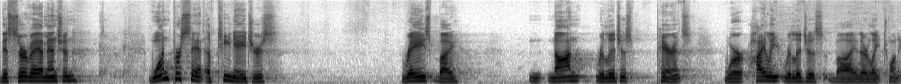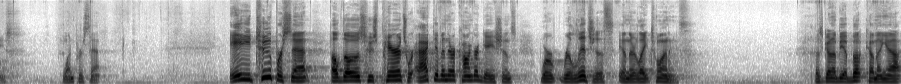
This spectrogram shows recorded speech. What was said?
This survey I mentioned 1% of teenagers raised by non religious parents were highly religious by their late 20s. 1%. 82% of those whose parents were active in their congregations were religious in their late 20s. There's going to be a book coming out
